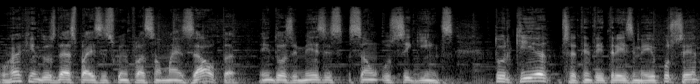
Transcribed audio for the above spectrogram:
O ranking dos 10 países com inflação mais alta em 12 meses são os seguintes: Turquia, 73,5%,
